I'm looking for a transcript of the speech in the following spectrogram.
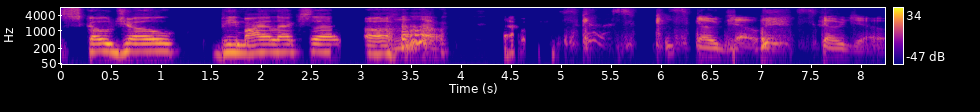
ScoJo be my Alexa. Uh, ScoJo. ScoJo.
